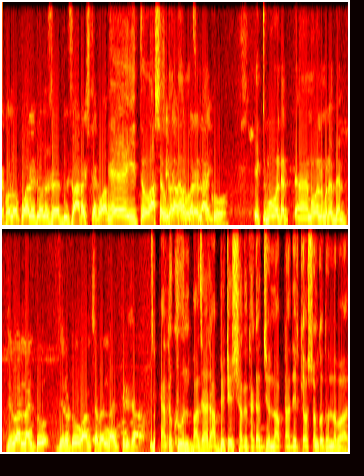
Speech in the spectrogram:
এখনও কোয়ালিটি অনুসারে দুইশো আঠাশ টাকা আছে। এই তো আসল কথা বলছেন। কাকু। একটু মোবাইলটা মোবাইল নম্বরটা দেন। Zero one nine two zero two one seven nine three seven. এতক্ষণ বাজার আপডেটের সাথে থাকার জন্য আপনাদেরকে অসংখ্য ধন্যবাদ।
